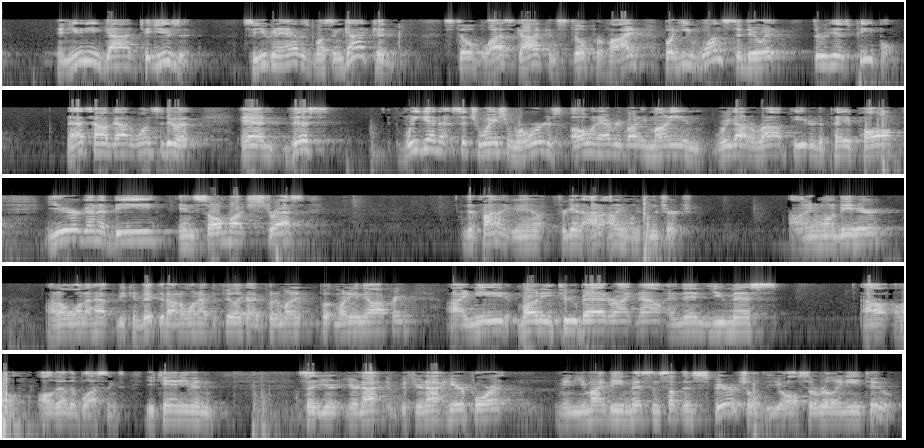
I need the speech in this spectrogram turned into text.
and you need God to use it so you can have His blessing. God could still bless. God can still provide, but He wants to do it through His people. That's how God wants to do it. And this if we get in that situation where we're just owing everybody money and we got to rob Peter to pay Paul, you're going to be in so much stress that finally, you know, forget it. I don't, I don't even want to come to church. I don't even want to be here. I don't want to have to be convicted. I don't want to have to feel like I put money, put money in the offering. I need money too bad right now, and then you miss out all, all the other blessings. You can't even so you're you're not if you're not here for it, I mean, you might be missing something spiritual that you also really need too.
